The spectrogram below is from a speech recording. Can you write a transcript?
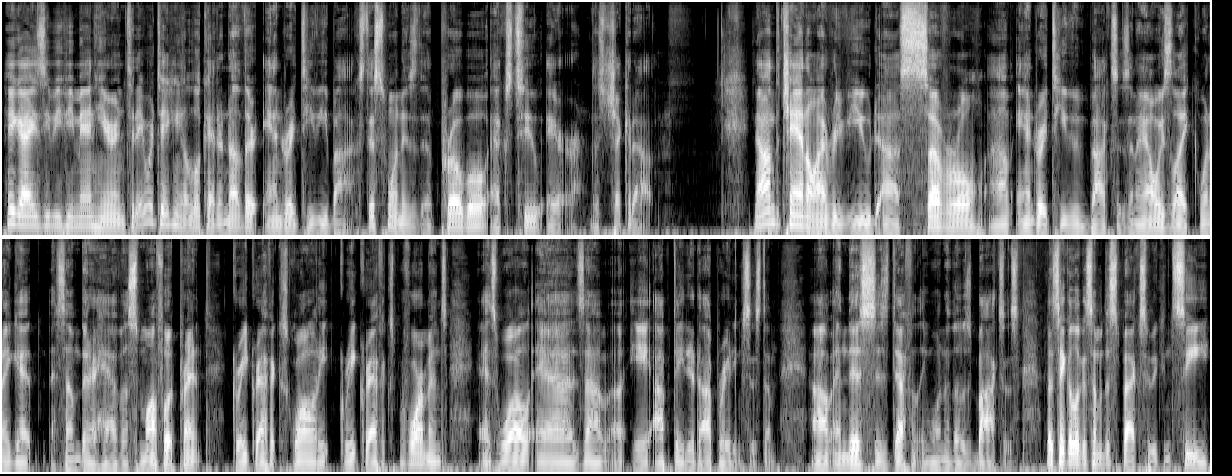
Hey guys, EBP Man here, and today we're taking a look at another Android TV box. This one is the PROBOX2 Air. Let's check it out. Now on the channel I've reviewed uh, several um, Android TV boxes and I always like when I get some that have a small footprint, great graphics quality, great graphics performance, as well as um, a updated operating system. Um, and this is definitely one of those boxes. Let's take a look at some of the specs so we can see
